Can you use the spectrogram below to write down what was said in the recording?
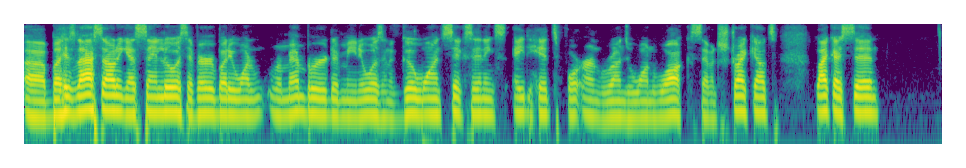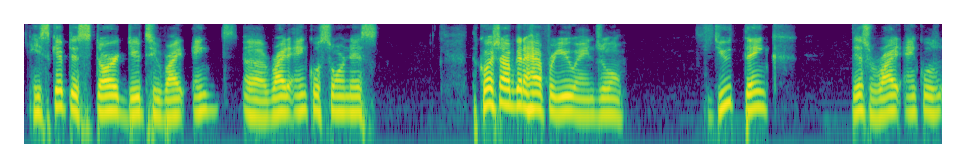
Uh, but his last outing at St. Louis, if everybody remembered, I mean, it wasn't a good one. Six innings, eight hits, four earned runs, one walk, seven strikeouts. Like I said, he skipped his start due to right, uh, right ankle soreness. The question I'm going to have for you, Angel, do you think this right ankle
